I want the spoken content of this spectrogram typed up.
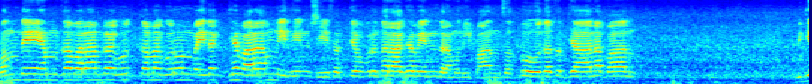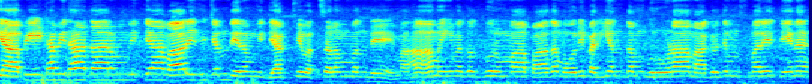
वन्देऽहं सवरान् रघुत्तमगुरून् वैदग्ध्यवरां निधीन् श्रीसत्यव्रतराघवेन्द्रमुनिपान् सद्बोधसध्यानपान् विद्यापीठविधातारं विद्यावारिधिचन्दिरं विद्यार्थिवत्सलं वंदे। महामहिमसद्गुरुं मा पादमौलिपर्यन्तं गुरूणामाकृतिं स्मरेतेन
